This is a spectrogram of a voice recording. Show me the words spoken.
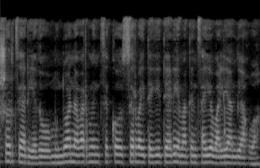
sortzeari edo munduan nabarmentzeko zerbait egiteari ematen zaio balian diagoa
